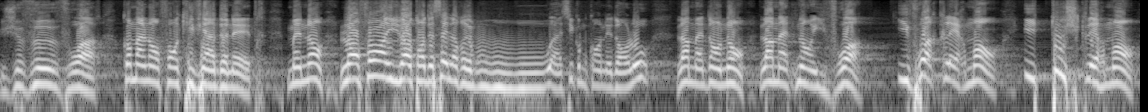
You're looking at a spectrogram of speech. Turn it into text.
Je veux voir. Comme un enfant qui vient de naître. Maintenant, l'enfant, il entendait ça, il entendait ainsi comme quand on est dans l'eau. Là maintenant, non. Là maintenant, il voit. Il voit clairement. Il touche clairement.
